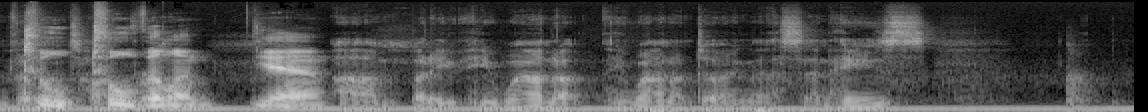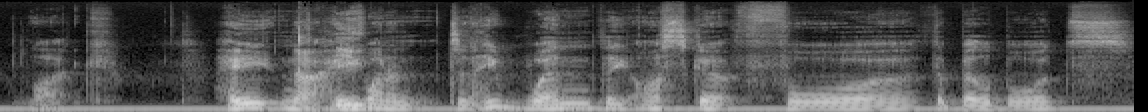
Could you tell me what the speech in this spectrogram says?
villain tool tool role. villain. Yeah. Um, but he, he wound up he wound up doing this, and he's like he no he You- won. Did he win the Oscar for the Billboards?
